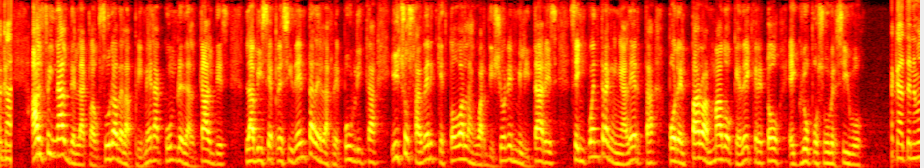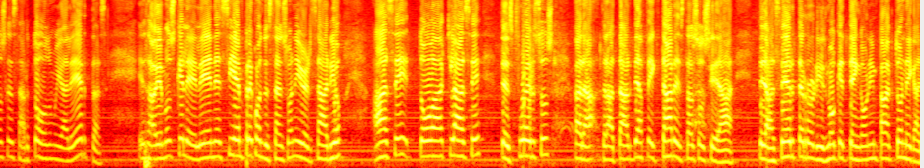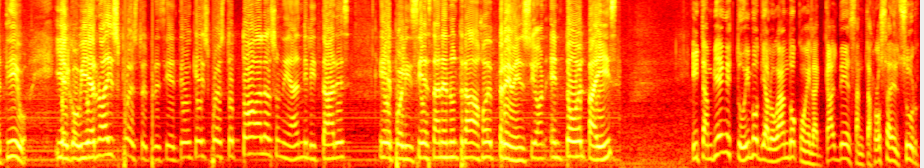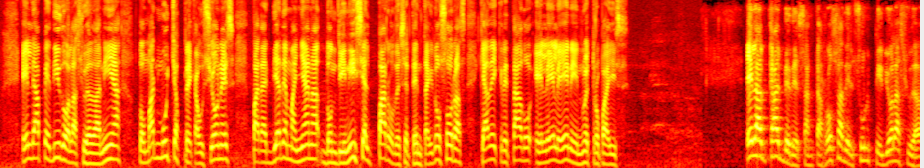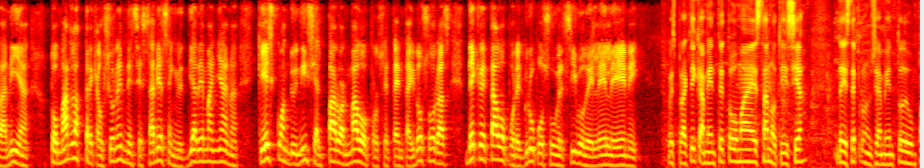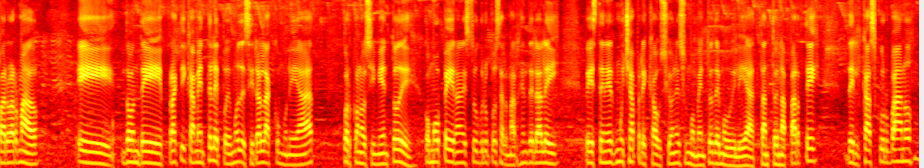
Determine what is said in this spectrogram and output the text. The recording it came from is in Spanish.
Al final de la clausura de la primera cumbre de alcaldes, la vicepresidenta de la República hizo saber que todas las guarniciones militares se encuentran en alerta por el paro armado que decretó el grupo subversivo. Acá tenemos que estar todos muy alertas. Eh, sabemos que el ELN siempre cuando está en su aniversario hace toda clase de esfuerzos para tratar de afectar esta sociedad, de hacer terrorismo que tenga un impacto negativo y el gobierno ha dispuesto, el presidente Duque ha dispuesto, todas las unidades militares y de policía están en un trabajo de prevención en todo el país. Y también estuvimos dialogando con el alcalde de Santa Rosa del Sur. Él le ha pedido a la ciudadanía tomar muchas precauciones para el día de mañana, donde inicia el paro de 72 horas que ha decretado el ELN en nuestro país. El alcalde de Santa Rosa del Sur pidió a la ciudadanía tomar las precauciones necesarias en el día de mañana, que es cuando inicia el paro armado por 72 horas decretado por el grupo subversivo del ELN. Pues prácticamente toma esta noticia de este pronunciamiento de un paro armado, eh, donde prácticamente le podemos decir a la comunidad por conocimiento de cómo operan estos grupos al margen de la ley, es tener mucha precaución en sus momentos de movilidad, tanto en la parte del casco urbano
